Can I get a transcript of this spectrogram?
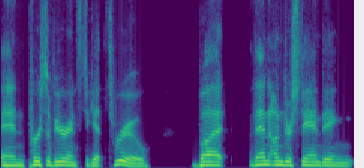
and perseverance to get through, but then understanding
